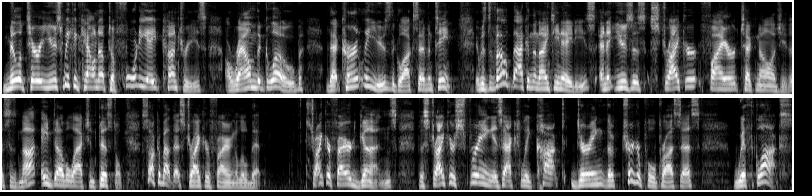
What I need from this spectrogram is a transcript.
military use. We can count up to 48 countries around the globe that currently use the Glock 17. It was developed back in the 1980s and it uses striker fire technology. This is not a double action pistol. Let's talk about that striker firing a little bit. Striker fired guns, the striker spring is actually cocked during the trigger pull process with Glocks.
